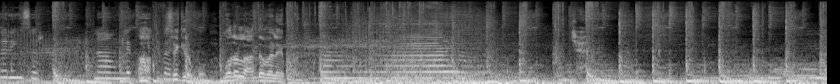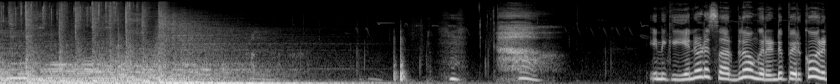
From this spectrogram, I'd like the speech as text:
சரிங்க சார். நான் வரேன். சீக்கிரம் போ. முதல்ல அந்த வேலையை பாரு. இன்னைக்கு என்னோட சார்பில் உங்க ரெண்டு பேருக்கும் ஒரு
